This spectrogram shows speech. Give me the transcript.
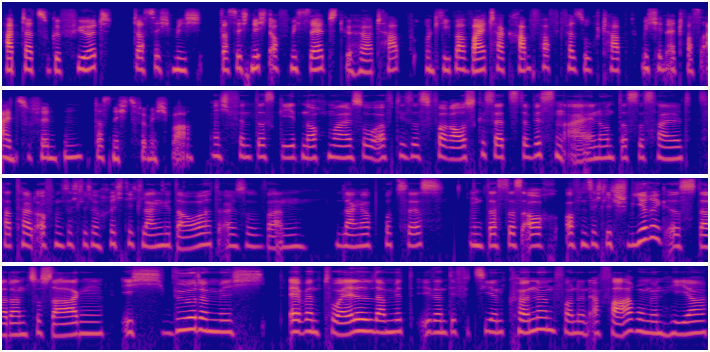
hat dazu geführt, dass ich mich, dass ich nicht auf mich selbst gehört habe und lieber weiter krampfhaft versucht habe, mich in etwas einzufinden, das nichts für mich war. Ich finde, das geht nochmal so auf dieses vorausgesetzte Wissen ein und das ist halt, es hat halt offensichtlich auch richtig lang gedauert, also war ein langer Prozess. Und dass das auch offensichtlich schwierig ist, da dann zu sagen, ich würde mich eventuell damit identifizieren können von den Erfahrungen her,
